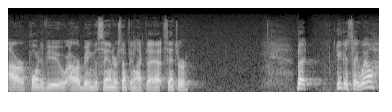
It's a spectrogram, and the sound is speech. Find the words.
our point of view, or our being the center, or something like that, center. But you can say, well,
